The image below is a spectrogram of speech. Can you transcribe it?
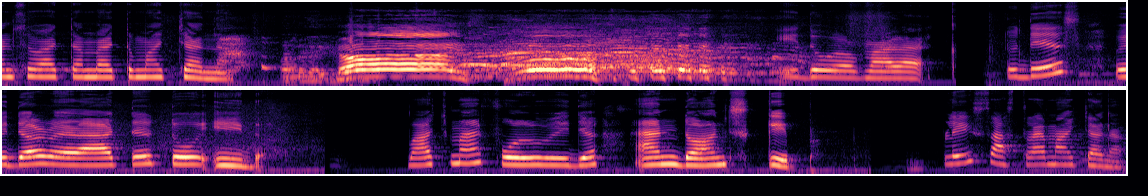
friends, welcome back to my channel. Guys! Eid Mubarak. Today's video related to Eid. Watch my full video and don't skip. Please subscribe my channel.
